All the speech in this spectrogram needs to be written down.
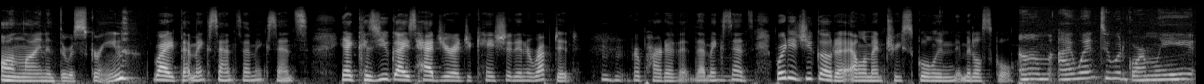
online and through a screen. Right. That makes sense. That makes sense. Yeah. Because you guys had your education interrupted for part of it. That makes sense. Where did you go to elementary school and middle school? Um, I went to Wood Gormley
